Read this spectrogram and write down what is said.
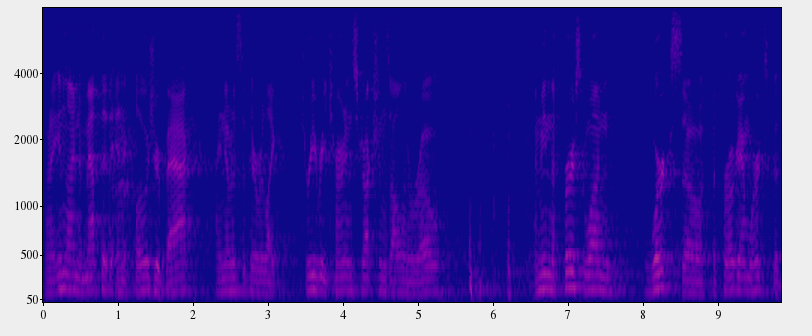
when I inlined a method and a closure back, I noticed that there were like three return instructions all in a row. I mean, the first one works, so the program works, but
